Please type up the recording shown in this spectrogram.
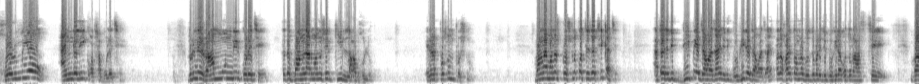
ধর্মীয় অ্যাঙ্গেলেই কথা বলেছে। ধরুন রাম মন্দির করেছে, তাতে বাংলার মানুষের কি লাভ হলো? এটা প্রথম প্রশ্ন। বাংলার মানুষ প্রশ্ন করছে যে ঠিক আছে, একটা যদি ডিপে যাওয়া যায়, যদি গভীরে যাওয়া যায়, তাহলে হয়তো আমরা বুঝতে পারি যে বহিরাগতরা আসছে। বা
